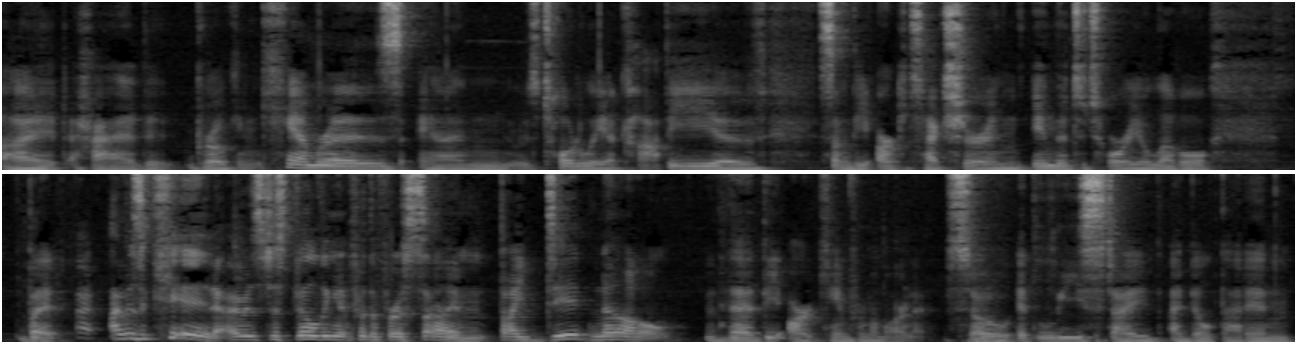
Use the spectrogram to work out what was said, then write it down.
I had broken cameras and it was totally a copy of some of the architecture in, in the tutorial level. But I, I was a kid, I was just building it for the first time, but I did know that the art came from Amarna. So at least I, I built that in.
